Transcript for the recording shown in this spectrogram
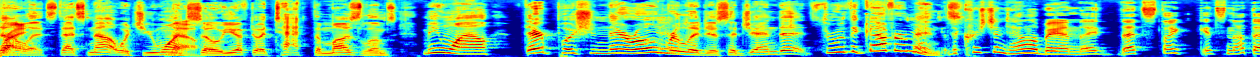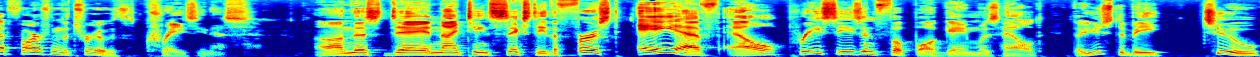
Right. zealots. That's not what you want. No. So you have to attack the Muslims. Meanwhile, they're pushing their own religious agenda through the government. the Christian Taliban, they, that's like it's not that far from the truth. Craziness. On this day in 1960, the first AFL preseason football game was held. There used to be two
